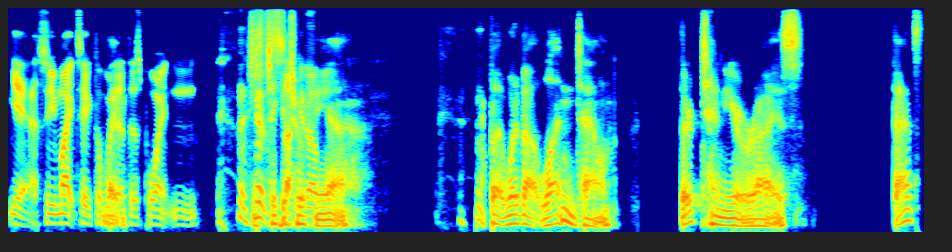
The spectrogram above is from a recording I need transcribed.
Yeah, so you might take the win Wait. at this point and Just take a suck it up. trophy, yeah. but what about Luton Town? Their ten year rise. That's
